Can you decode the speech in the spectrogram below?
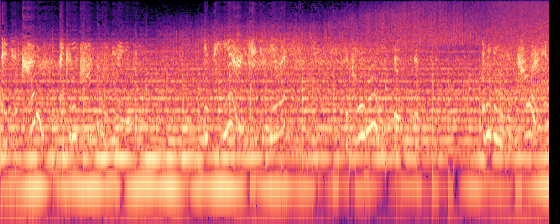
I just couldn't. I couldn't possibly breathe. It's here. Can't you feel it? This whole room. This, this, everything is in color, and,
